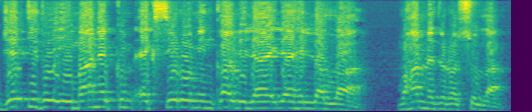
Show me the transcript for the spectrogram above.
Ceddidu imanekum eksiru min kavli la ilahe illallah Muhammedun Resulullah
